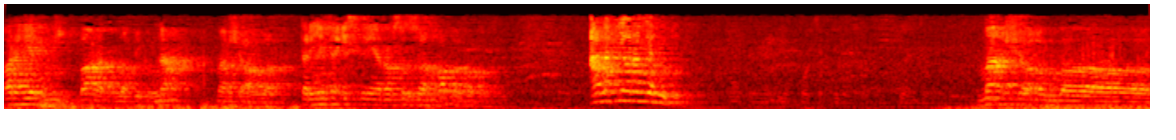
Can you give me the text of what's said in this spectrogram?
orang Yahudi. Barakallahu fikum. Nah, masya Allah. Ternyata istrinya Rasulullah SAW. Anaknya orang Yahudi. Masya Allah.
